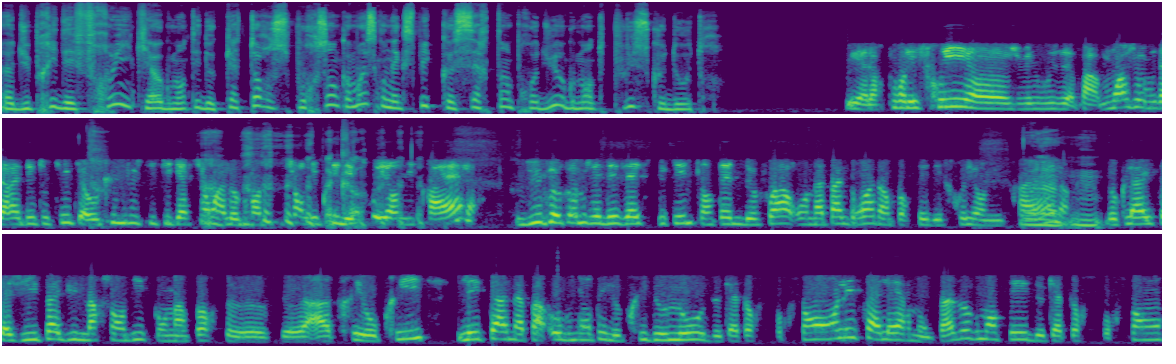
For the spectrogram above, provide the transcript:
euh, du prix des fruits qui a augmenté de 14%. Comment est-ce qu'on explique que certains produits augmentent plus que d'autres? Oui, alors pour les fruits, euh, je vais vous, enfin, moi je vais vous arrêter tout de suite. Il n'y a aucune justification à l'augmentation du prix des fruits en Israël, vu que comme j'ai déjà expliqué une centaine de fois, on n'a pas le droit d'importer des fruits en Israël. Mm. Donc là, il ne s'agit pas d'une marchandise qu'on importe euh, à très haut prix. L'État n'a pas augmenté le prix de l'eau de 14%, les salaires n'ont pas augmenté de 14%,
